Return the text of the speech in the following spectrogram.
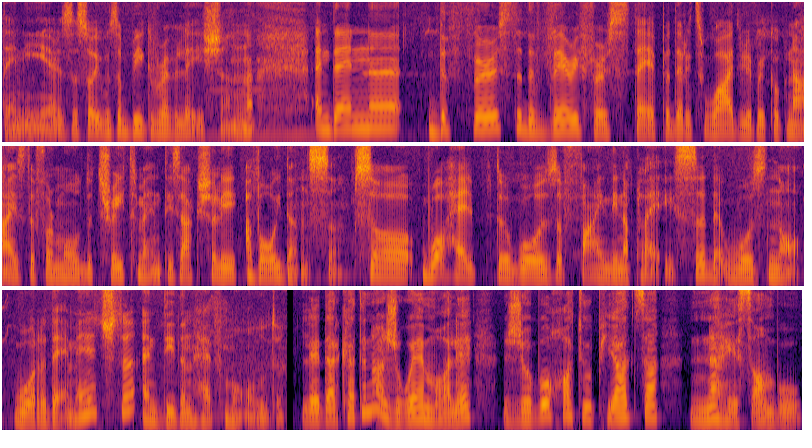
10 years so it was a big revelation and then uh, the first, the very first step that it's widely recognized for mold treatment is actually avoidance. So, what helped was finding a place that was not water damaged and didn't have mold. لی در کتنا جوه ماله جبو خاتو پیاتسا نه بو.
